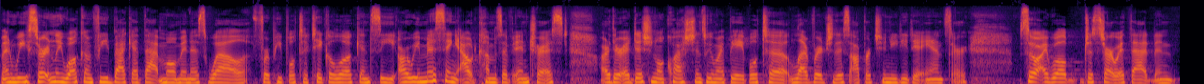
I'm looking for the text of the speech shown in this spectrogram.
And we certainly welcome feedback at that moment as well for people to take a look and see are we missing outcomes of interest? Are there additional questions we might be able to leverage this opportunity to answer? So I will just start with that and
